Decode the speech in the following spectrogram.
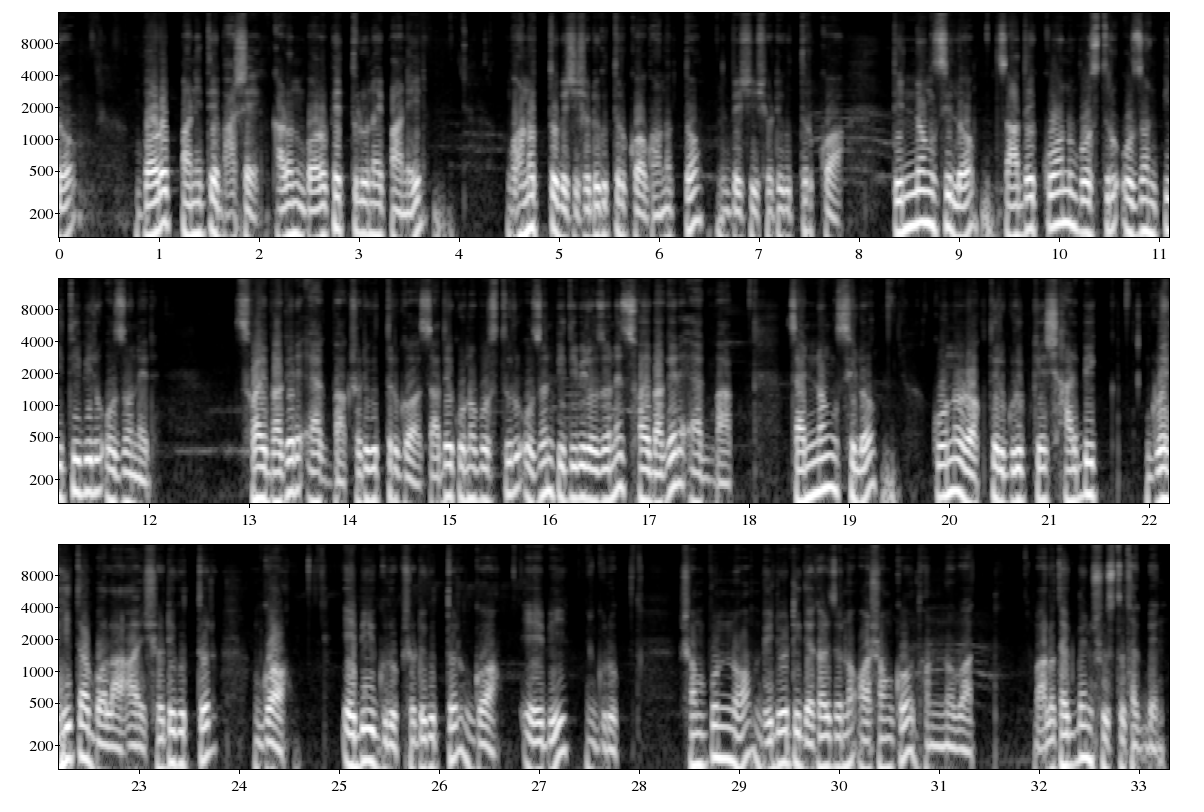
বরফ পানিতে ভাসে, কারণ বরফের তুলনায় পানির ঘনত্ব বেশি। সঠিক উত্তর ক, ঘনত্ব বেশি। সঠিক উত্তর ক, তিন নং ছিল চাঁদে কোন বস্তুর ওজন পৃথিবীর ওজনের? ছয় ভাগের এক ভাগ। সঠিক উত্তর গ। চাঁদে কোনো বস্তুর ওজন পৃথিবীর ওজনের ছয় ভাগের এক ভাগ। চার নং ছিল, কোন রক্তের গ্রুপকে সার্বিক গ্রহিতা বলা হয়। সঠিক উত্তর গ। AB group. সঠিক উত্তর গ। AB group. সম্পূর্ণ ভিডিওটি দেখার জন্য অসংখ্য ধন্যবাদ। ভালো থাকবেন, সুস্থ থাকবেন।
